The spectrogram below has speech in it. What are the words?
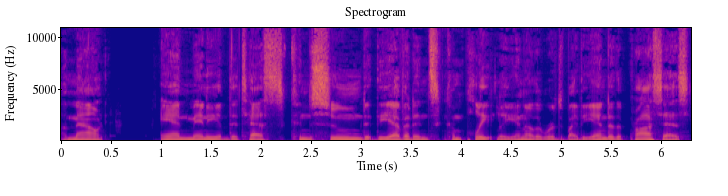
amount. And many of the tests consumed the evidence completely. In other words, by the end of the process,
